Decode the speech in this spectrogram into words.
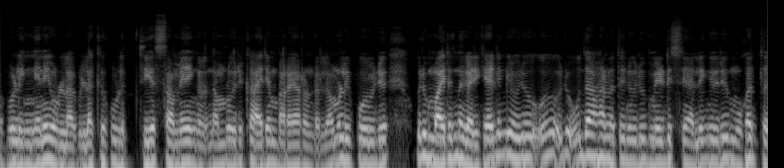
അപ്പോൾ ഇങ്ങനെയുള്ള വിളക്ക് കൊളുത്തിയ സമയങ്ങൾ നമ്മൾ ഒരു കാര്യം പറയാറുണ്ടല്ലോ. നമ്മളിപ്പോൾ ഒരു ഒരു മരുന്ന് കഴിക്കുക അല്ലെങ്കിൽ ഒരു ഒരു ഉദാഹരണത്തിന് ഒരു മെഡിസിൻ അല്ലെങ്കിൽ ഒരു മുഖത്ത്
